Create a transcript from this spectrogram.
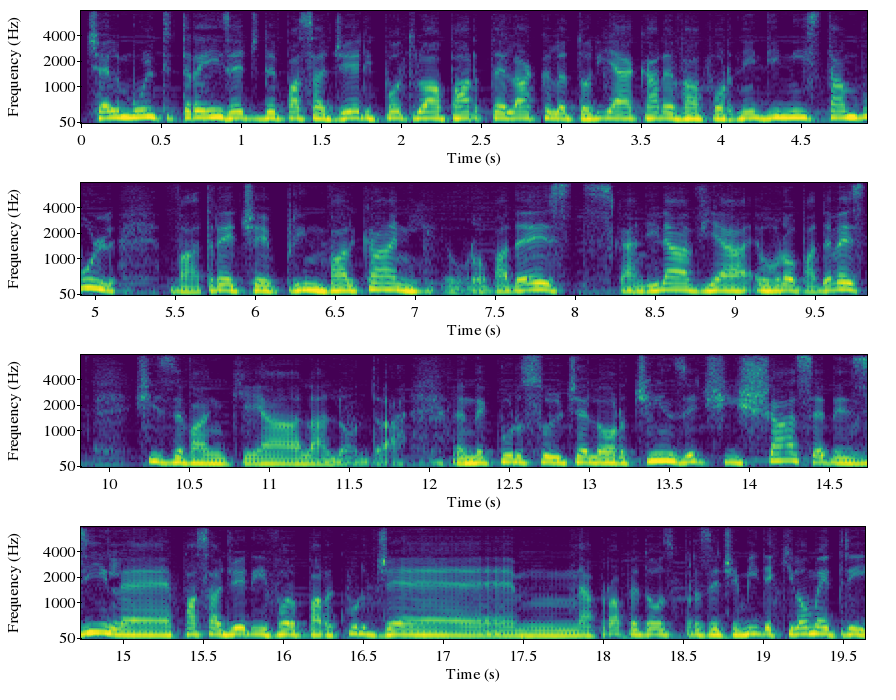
Cel mult 30 de pasageri pot lua parte la călătoria care va porni din Istanbul, va trece prin Balcani, Europa de Est, Scandinavia, Europa de Vest și se va încheia la Londra. În decursul celor 50 56 de zile pasagerii vor parcurge mm, aproape 12.000 de kilometri.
